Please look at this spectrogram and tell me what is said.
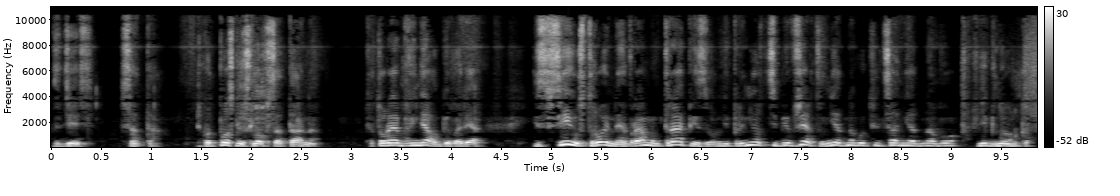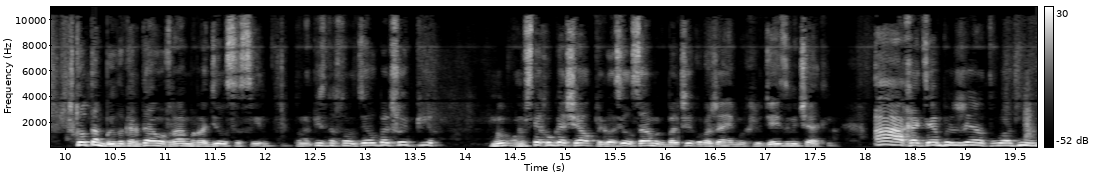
здесь сатан. Так вот после слов сатана, который обвинял, говоря, из всей устроенной Авраамом трапезы он не принес тебе в жертву ни одного тельца, ни одного ягненка. Что там было, когда у Авраама родился сын? То написано, что он сделал большой пир. Ну, он всех угощал, пригласил самых больших уважаемых людей, замечательно. А хотя бы жертву одну,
